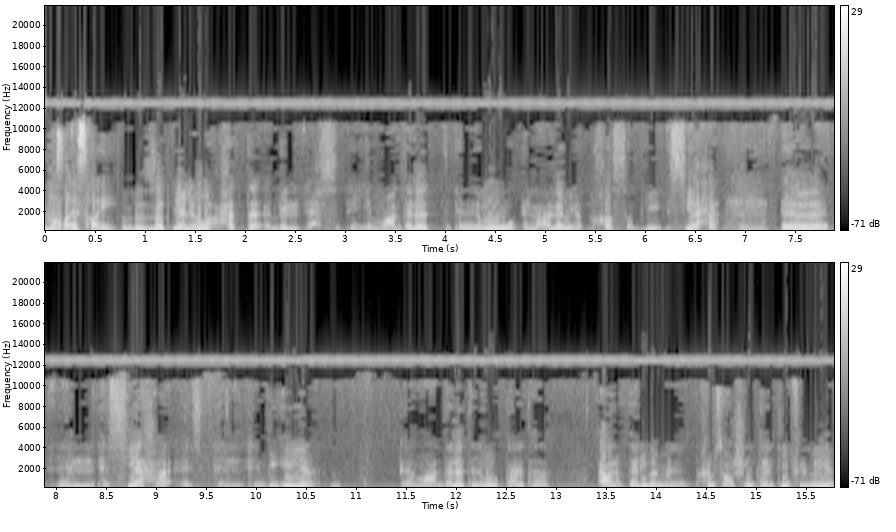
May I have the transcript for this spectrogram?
وخصائصها إيه. بالظبط يعني هو حتى بمعدلات النمو العالمي الخاصة بالسياحة آه ال- السياحة الس- ال- البيئية آه معدلات النمو بتاعتها أعلى تقريبا من 25 30%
